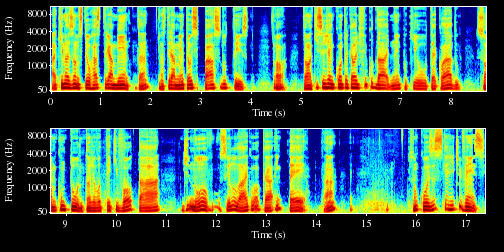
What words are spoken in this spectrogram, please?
Aqui nós vamos ter o rastreamento, tá? Rastreamento é o espaço do texto. Ó, então aqui você já encontra aquela dificuldade, né? Porque o teclado some com tudo. Então já vou ter que voltar de novo o celular e colocar em pé, tá? São coisas que a gente vence.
